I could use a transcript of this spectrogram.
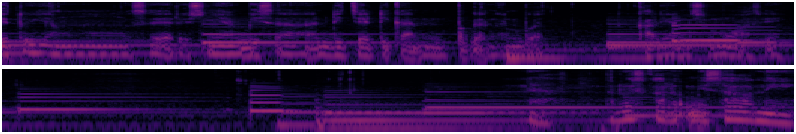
itu yang seharusnya bisa dijadikan pegangan buat kalian semua sih. Nah terus kalau misal nih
